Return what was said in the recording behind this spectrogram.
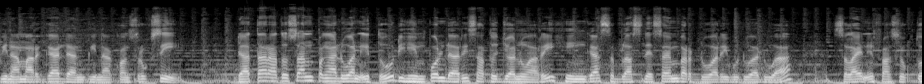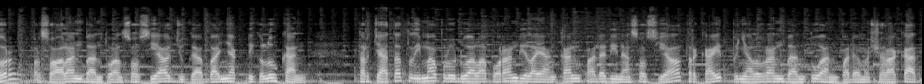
Bina Marga, dan Bina Konstruksi. Data ratusan pengaduan itu dihimpun dari 1 Januari hingga 11 Desember 2022 Selain infrastruktur, persoalan bantuan sosial juga banyak dikeluhkan. Tercatat 52 laporan dilayangkan pada Dinas Sosial terkait penyaluran bantuan pada masyarakat.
